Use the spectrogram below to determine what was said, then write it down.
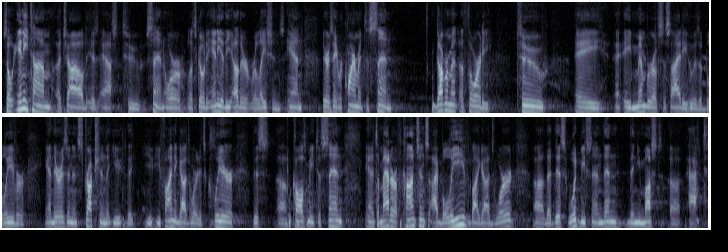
so, anytime a child is asked to sin, or let's go to any of the other relations, and there's a requirement to sin, government authority to a, a member of society who is a believer, and there is an instruction that you, that you, you find in God's Word. It's clear. This uh, calls me to sin and it's a matter of conscience, I believe by God's word uh, that this would be sin, then, then you must uh, act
